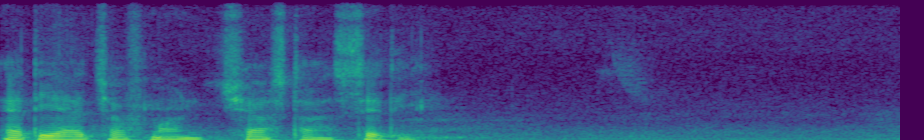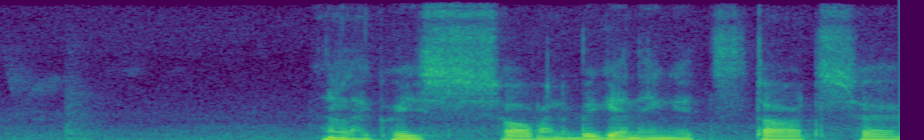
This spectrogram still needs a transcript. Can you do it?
at the edge of Mount Shasta City. And like we saw in the beginning, it starts uh,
